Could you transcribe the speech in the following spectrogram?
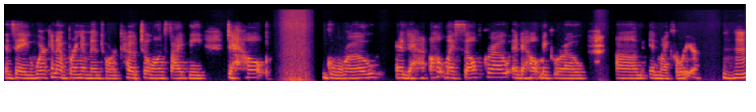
and say, where can I bring a mentor, coach alongside me to help grow and to help myself grow and to help me grow um, in my career. Mm-hmm.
